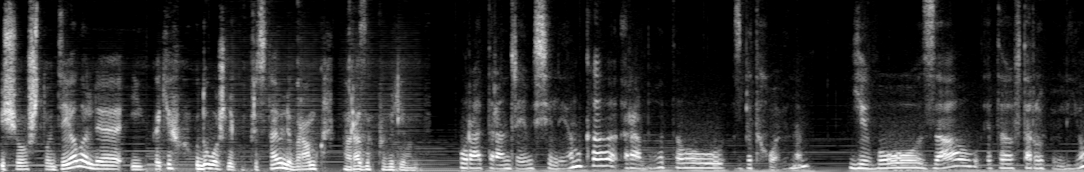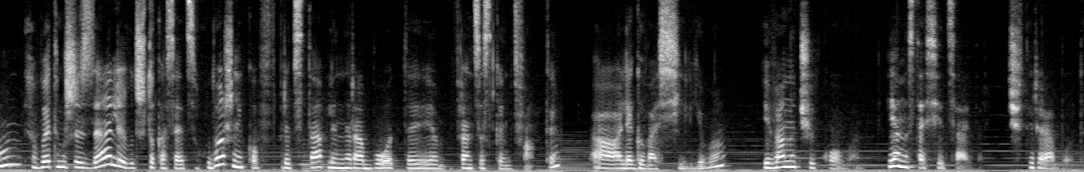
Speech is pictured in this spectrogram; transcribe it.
еще что делали, и каких художников представили в рамках разных павильонов? Куратор Андрей Василенко работал с Бетховеном. Его зал – это второй павильон. В этом же зале, вот что касается художников, представлены работы Франциска Инфанты, Олега Васильева, Ивана Чуйкова и Анастасии Цайдер. Четыре работы.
